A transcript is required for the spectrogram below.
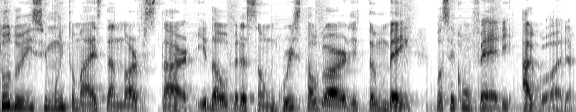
Tudo isso e muito mais da North Star e da operação Crystal Guard também você confere agora.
